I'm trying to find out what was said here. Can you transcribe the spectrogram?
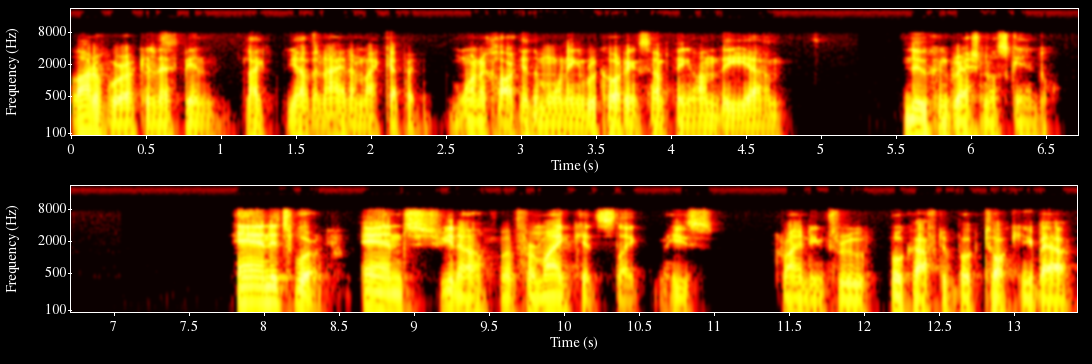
a lot of work, and there's been like the other night, I'm like up at one o'clock in the morning recording something on the um, new congressional scandal, and it's work. And you know, for Mike, it's like he's grinding through book after book talking about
